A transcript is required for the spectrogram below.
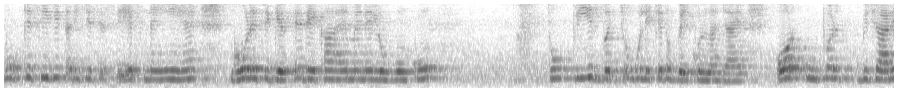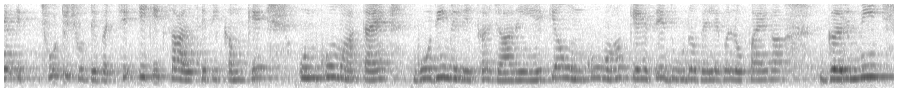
वो किसी भी तरीके से सेफ़ नहीं है। घोड़े से गिरते देखा है मैंने लोगों को। तो प्लीज़ बच्चों को लेके तो बिल्कुल ना जाएँ। और ऊपर बेचारे छोटे छोटे बच्चे एक एक साल से भी कम के, उनको माताएँ गोदी में लेकर जा रही हैं। क्या उनको वहाँ कैसे दूध अवेलेबल हो पाएगा? गर्मी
